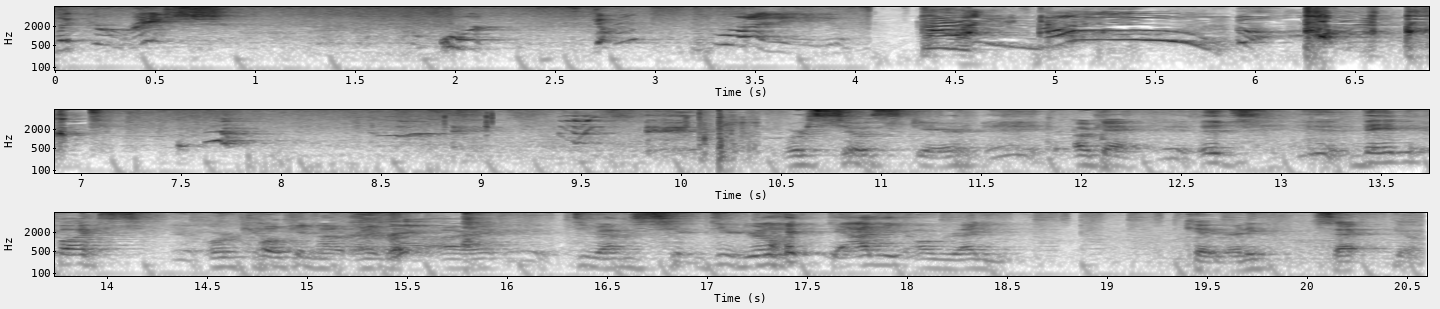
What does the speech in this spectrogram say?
Licorice or skunk spray. I know. We're so scared. Okay, it's baby wipes or coconut right now. All right, dude, I'm so, dude, you're like gagging already. Okay, ready, set, go.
